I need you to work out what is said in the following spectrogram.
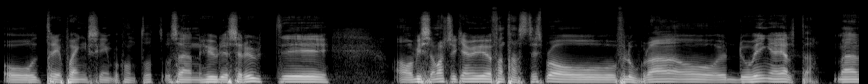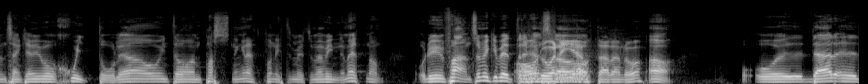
och tre poäng ska in på kontot och sen hur det ser ut i Ja, vissa matcher kan vi göra fantastiskt bra och förlora och då är vi inga hjältar. Men sen kan vi vara skitdåliga och inte ha en passning rätt på 90 minuter men vinner med 1-0. Och det är ju fan så mycket bättre Ja, då är ni hjältar ändå. Ja. Och där, eh,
